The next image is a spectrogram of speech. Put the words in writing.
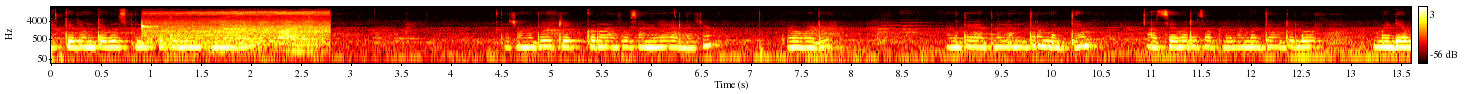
एक ते दोन टेबल स्पून तेल घातलेलं आहे. त्याच्यामध्ये एक एक करून असं सांडगे घालायचे वडे आणि ते घातल्यानंतर मध्यम आचेवरच आपल्याला मध्यम टू लो मिडियम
